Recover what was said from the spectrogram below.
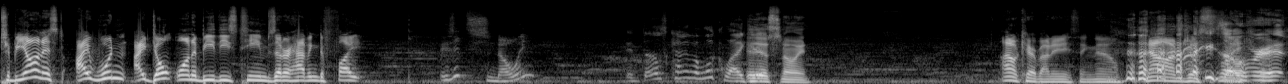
to be honest, I wouldn't. I don't want to be these teams that are having to fight. Is it snowing? It does kind of look like It is snowing. I don't care about anything now. Now I'm just He's like, over it.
